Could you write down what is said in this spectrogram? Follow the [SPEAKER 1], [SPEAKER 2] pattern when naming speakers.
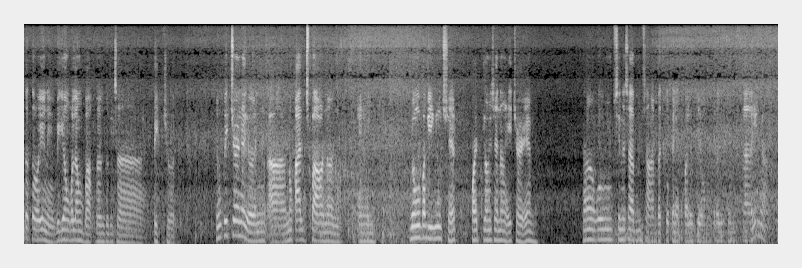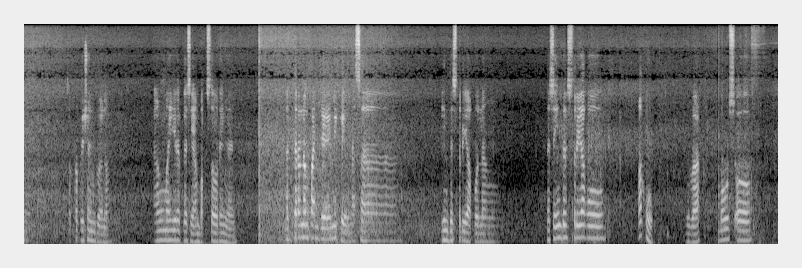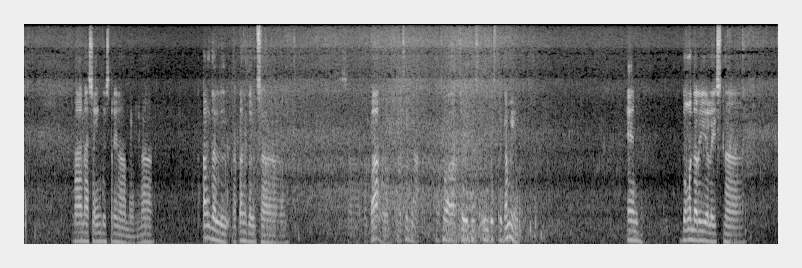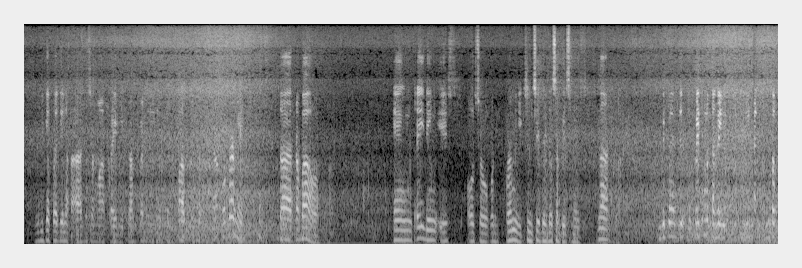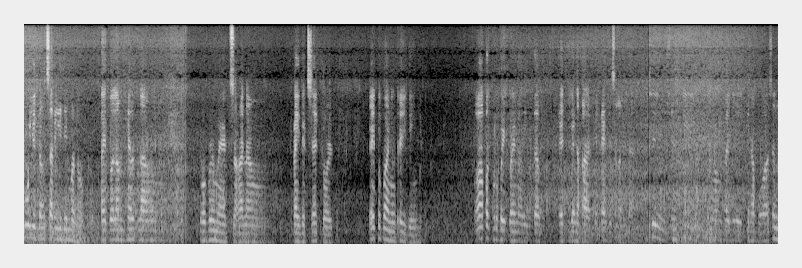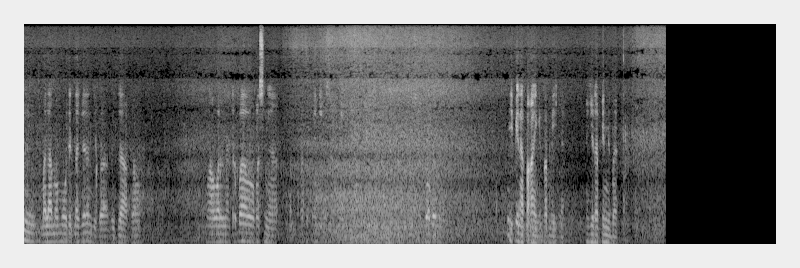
[SPEAKER 1] totoo yun eh. Bigyan ko lang background dun sa picture. Yung picture na yun, ah, nung college pa ako noon. And yung pagiging chef, part lang siya ng HRM. Na kung sinasabi sa akin, ba't ko pinagpalit yung tradition na yun nga, sa profession ko, no? Ang mahirap kasi, ang backstory nga, nagkaroon ng pandemic eh, nasa industry ako ng, nasa industry ako, ako, di ba? Most of na nasa industry namin na natanggal natanggal sa sa trabaho. Kasi nga nasa service industry kami and doon ko na-realize na hindi ka pwede nakaasa sa mga private company na government sa trabaho. And trading is also for me considered as a business na hindi pwede, mo tagay itaguyod ng sarili mo no? Kahit walang help ng government saka ng private sector kahit pa paano yung trading makapag-provide pa ng income. Kahit hindi ka nakadepende sa kanila. Kasi siyempre kung pwede kinabukasan malaman mo ulit na gano'n di ba? Bigla kang mawawala ng trabaho kasi nga nakadepende ka sa government. Hindi pinapakain yung pamilya. Mahirap yun di ba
